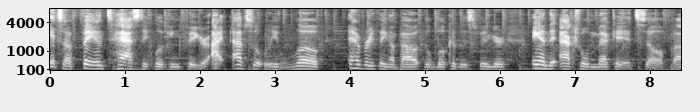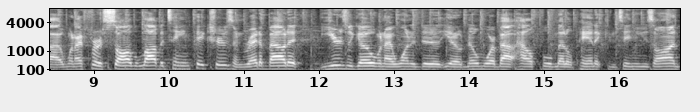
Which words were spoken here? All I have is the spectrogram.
it's a fantastic looking figure. I absolutely love everything about the look of this figure and the actual mecha itself. Uh, when I first saw the Laevatein pictures and read about it years ago when I wanted to you know know more about how Full Metal Panic continues on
